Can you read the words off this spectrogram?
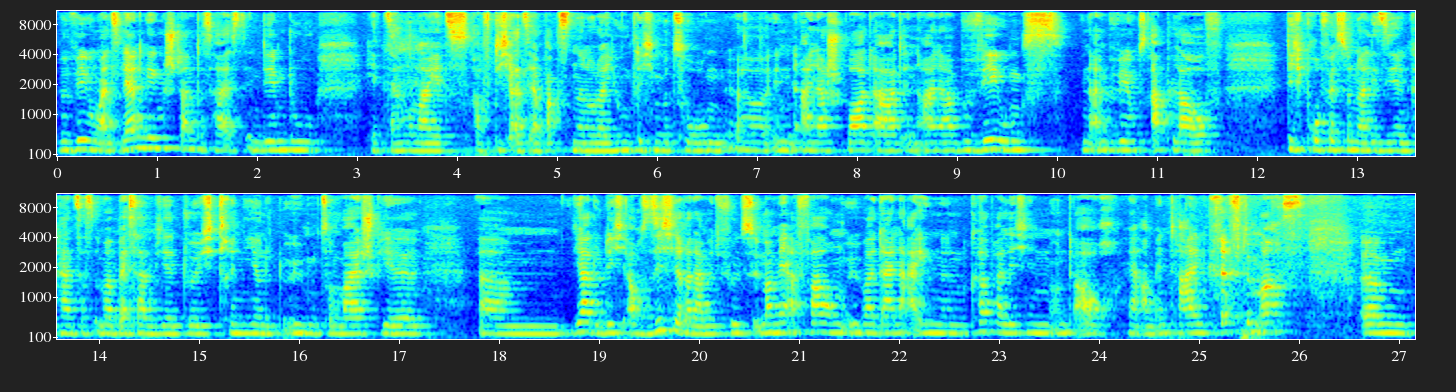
Bewegung als Lerngegenstand. Das heißt, indem du jetzt sagen wir mal jetzt auf dich als Erwachsenen oder Jugendlichen bezogen äh, in einer Sportart, in einer Bewegungs, in einem Bewegungsablauf dich professionalisieren kannst, das immer besser wird durch Trainieren und Üben zum Beispiel ähm, ja, du dich auch sicherer damit fühlst, immer mehr Erfahrung über deine eigenen körperlichen und auch ja, mentalen Kräfte machst, ähm,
